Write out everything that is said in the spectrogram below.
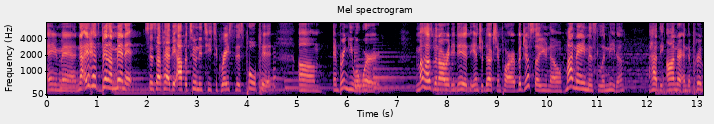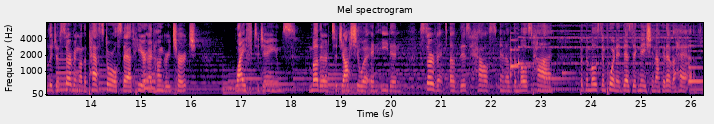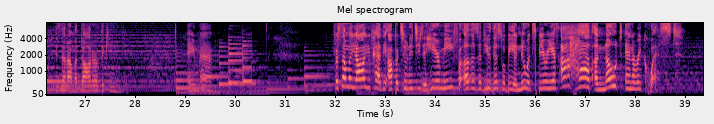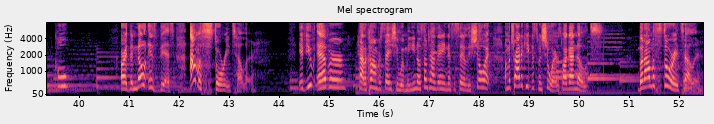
Amen. Now, it has been a minute since I've had the opportunity to grace this pulpit um, and bring you a word. My husband already did the introduction part, but just so you know, my name is Lanita. I had the honor and the privilege of serving on the pastoral staff here at Hungry Church, wife to James, mother to Joshua and Eden, servant of this house and of the Most High. But the most important designation I could ever have is that I'm a daughter of the King. Amen. For some of y'all, you've had the opportunity to hear me. For others of you, this will be a new experience. I have a note and a request. Cool? All right, the note is this I'm a storyteller. If you've ever had a conversation with me, you know, sometimes they ain't necessarily short. I'm gonna try to keep this one short, that's why I got notes. But I'm a storyteller.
